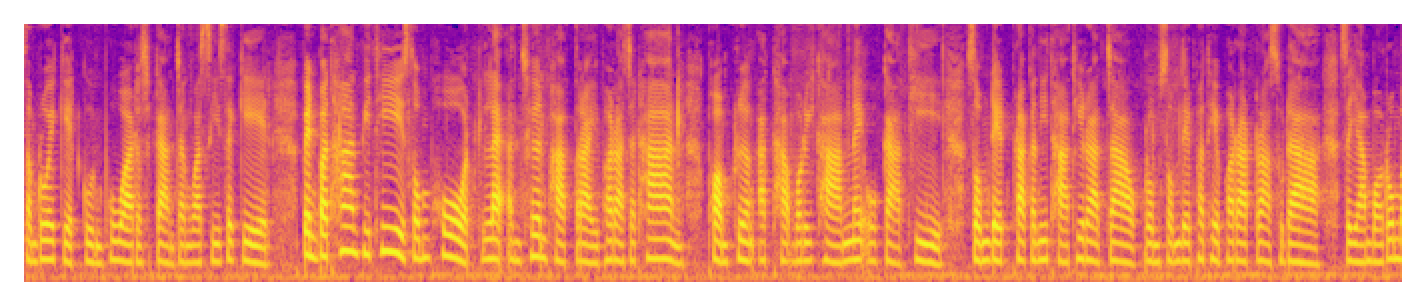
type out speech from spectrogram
สำรวยเกียรติกุลผู้ว่าราชการจังหวัดศรีสะเกดเป็นประธานพิธีสมโพธและอัญเชิญผาไตรพระราชทาน พร้อมเครื่องอัฐบริคารในโอกาสที่สมเด็จพระกนิษฐาธิราชเจ้ากรมสมเด็จพระเทพรัตนราชสุดา สยามบรม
